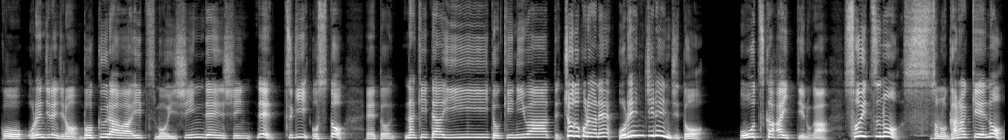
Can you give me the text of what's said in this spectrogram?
こう、オレンジレンジの僕らはいつも維新伝心で、次押すと、えっ、と、泣きたい時にはって、ちょうどこれがね、オレンジレンジと大塚愛っていうのが、そいつの、そのガラケーの、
